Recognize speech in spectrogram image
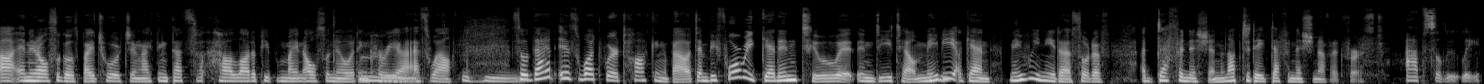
uh, and it also goes by Chorjung. I think that's how a lot of people might also know it in mm. Korea as well. Mm-hmm. So that is what we're talking about. And before we get into it in detail, maybe mm-hmm. again, maybe we need a sort of a definition, an up to date definition of it first. Absolutely.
